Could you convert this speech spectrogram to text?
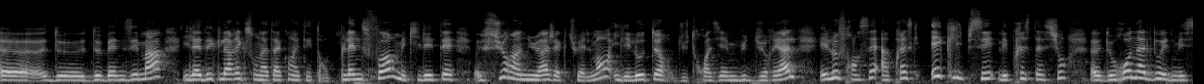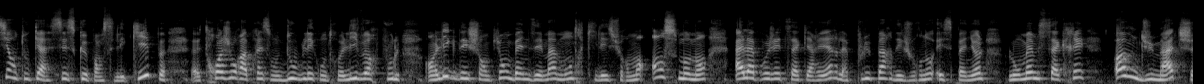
euh, de, Benzema. Il a déclaré que son attaquant était en pleine forme et qu'il était euh, sur un nuage actuellement. Il est l'auteur du troisième but du Real et le Français a presque éclipsé les prestations de Ronaldo et de Messi. En tout cas, c'est ce que pense l'équipe. Trois jours après son doublé contre Liverpool en Ligue des Champions, Benzema montre qu'il est sûrement en ce moment à l'apogée de sa carrière. La plupart des journaux espagnols l'ont même sacré homme du match.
